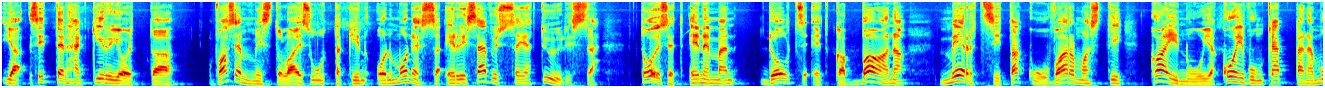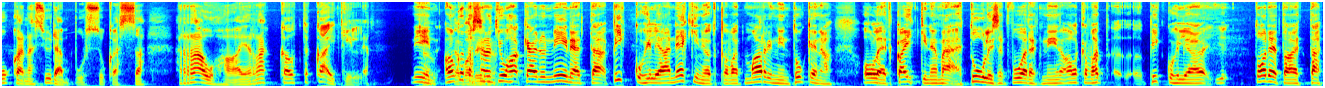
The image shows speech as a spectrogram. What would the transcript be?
ja sitten hän kirjoittaa, vasemmistolaisuuttakin on monessa eri sävyssä ja tyylissä. Toiset enemmän Dolce et Gabbana, Mertsi takuu varmasti, Kainuu ja Koivun käppänä mukana sydänpussukassa, rauhaa ja rakkautta kaikille. Niin, Tämä onko oli- tässä nyt Juha käynyt niin, että pikkuhiljaa nekin, jotka ovat Marinin tukena olleet kaikki nämä tuuliset vuodet, niin alkavat äh, pikkuhiljaa todeta, että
